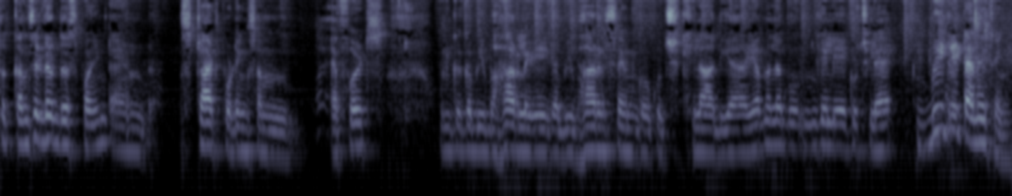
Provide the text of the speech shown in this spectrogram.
तो consider this point and start putting some efforts उनका कभी बाहर लगे कभी बाहर से उनको कुछ खिला दिया या मतलब उनके लिए कुछ ले बीट इट एनीथिंग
